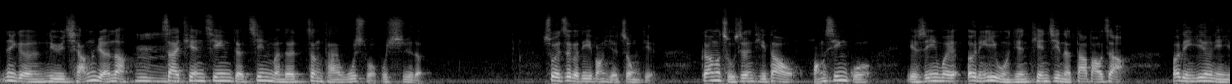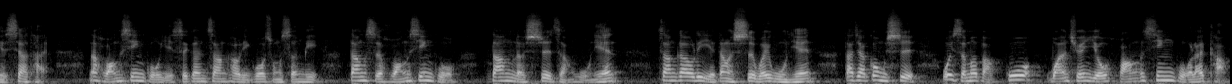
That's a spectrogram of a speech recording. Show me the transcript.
那个女强人啊，在天津的金门的政坛无所不施的，所以这个地方也是重点。刚刚主持人提到黄兴国，也是因为二零一五年天津的大爆炸，二零一六年也下台。那黄兴国也是跟张高丽过从甚密，当时黄兴国当了市长五年，张高丽也当了市委五年，大家共事，为什么把锅完全由黄兴国来扛，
